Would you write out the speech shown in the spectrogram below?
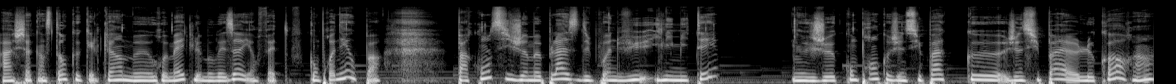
à chaque instant que quelqu'un me remette le mauvais œil, en fait. Vous comprenez ou pas? Par contre, si je me place du point de vue illimité, je comprends que je ne suis pas que je ne suis pas le corps. Hein.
